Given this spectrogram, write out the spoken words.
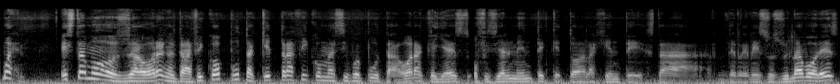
Bueno, estamos ahora en el tráfico. Puta, qué tráfico más hijo de puta. Ahora que ya es oficialmente que toda la gente está de regreso a sus labores.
